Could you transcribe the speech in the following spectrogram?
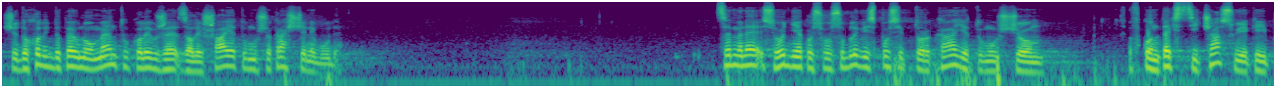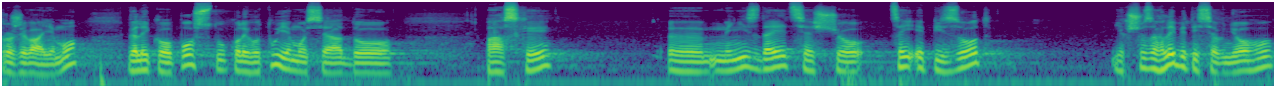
що доходить до певного моменту, коли вже залишає, тому що краще не буде. Це мене сьогодні якось в особливий спосіб торкає, тому що в контексті часу, який проживаємо, Великого посту, коли готуємося до Пасхи, е, мені здається, що цей епізод, якщо заглибитися в нього,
